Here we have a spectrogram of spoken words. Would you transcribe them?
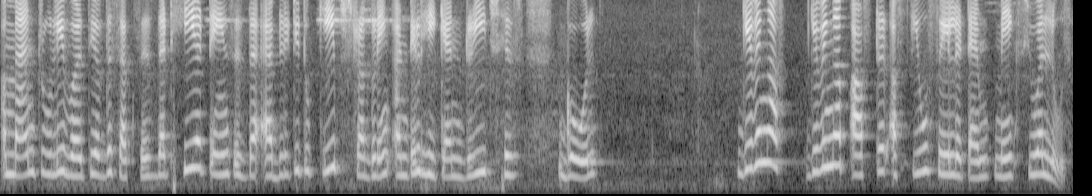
a man truly worthy of the success that he attains is the ability to keep struggling until he can reach his goal. Giving up, giving up after a few failed attempts makes you a loser.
